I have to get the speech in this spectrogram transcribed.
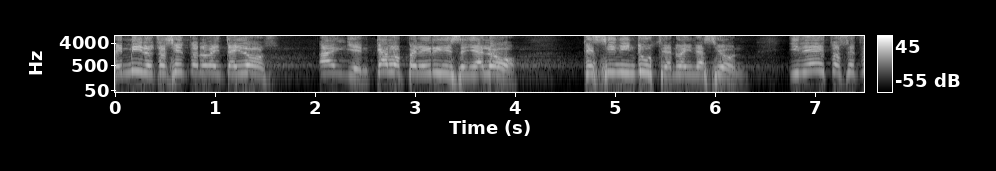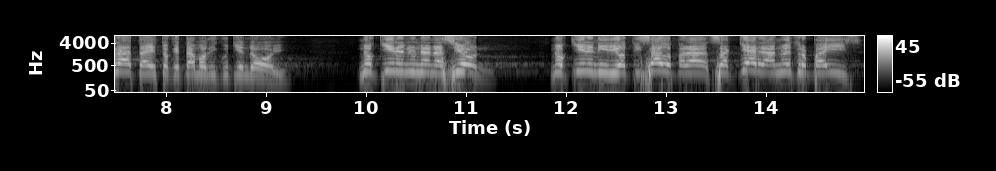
En 1892, alguien, Carlos Pellegrini, señaló que sin industria no hay nación. Y de esto se trata esto que estamos discutiendo hoy. No quieren una nación, no quieren idiotizado para saquear a nuestro país.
